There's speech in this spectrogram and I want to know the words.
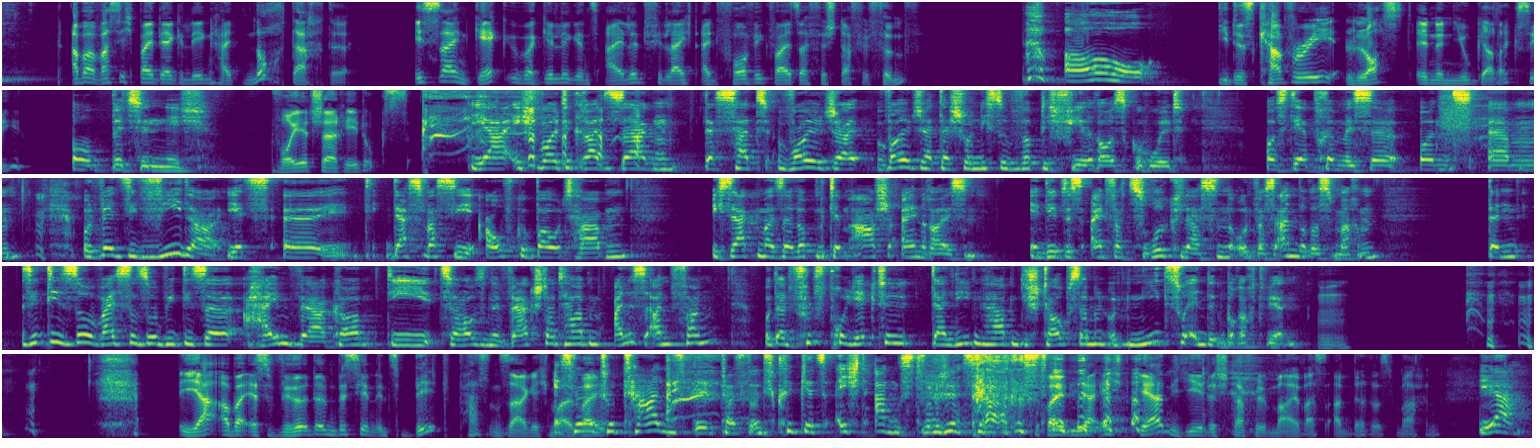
Aber was ich bei der Gelegenheit noch dachte, ist sein Gag über Gilligan's Island vielleicht ein Vorwegweiser für Staffel 5? Oh. Die Discovery Lost in a New Galaxy? Oh, bitte nicht. Voyager Redux? Ja, ich wollte gerade sagen, das hat Voyager, Voyager hat da schon nicht so wirklich viel rausgeholt aus der Prämisse. Und, ähm, und wenn sie wieder jetzt äh, das, was sie aufgebaut haben, ich sag mal salopp mit dem Arsch einreißen, indem sie es einfach zurücklassen und was anderes machen, dann sind die so, weißt du, so wie diese Heimwerker, die zu Hause eine Werkstatt haben, alles anfangen und dann fünf Projekte da liegen haben, die Staub sammeln und nie zu Ende gebracht werden. Hm. ja, aber es würde ein bisschen ins Bild passen, sage ich mal. Es würde total ins Bild passen und ich krieg jetzt echt Angst, wenn du das sagst. weil die ja echt gerne jede Staffel mal was anderes machen. Ja.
